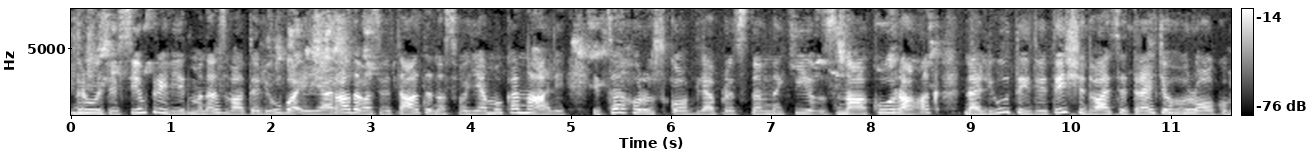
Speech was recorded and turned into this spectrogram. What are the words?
Друзі, всім привіт! Мене звати Люба і я рада вас вітати на своєму каналі. І це гороскоп для представників знаку РАК на лютий 2023 року.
